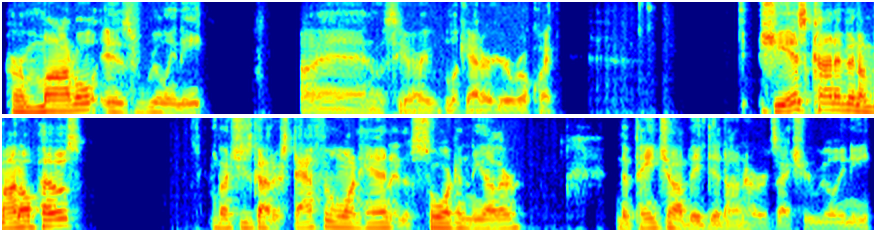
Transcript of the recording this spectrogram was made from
Her model is really neat. And let's see if I look at her here real quick. She is kind of in a mono pose, but she's got her staff in one hand and a sword in the other. The paint job they did on her is actually really neat.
